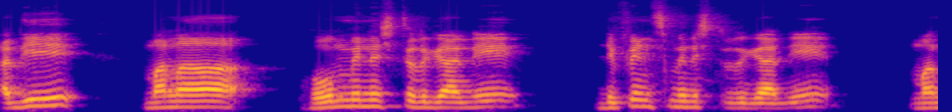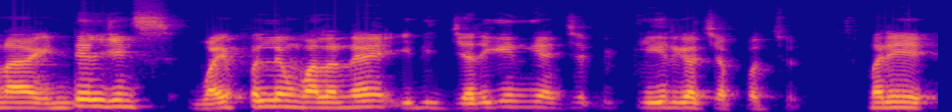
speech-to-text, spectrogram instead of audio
అది మన హోమ్ మినిస్టర్ కానీ డిఫెన్స్ మినిస్టర్ కానీ మన ఇంటెలిజెన్స్ వైఫల్యం వల్లనే ఇది జరిగింది అని చెప్పి క్లియర్గా చెప్పొచ్చు. మరి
